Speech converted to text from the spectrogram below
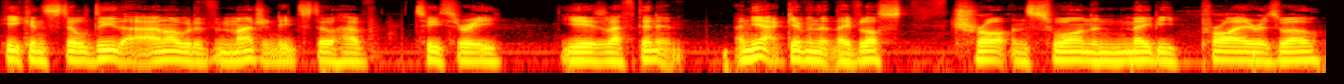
he can still do that. And I would have imagined he'd still have two, three years left in him. And yeah, given that they've lost Trot and Swan and maybe Prior as well,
